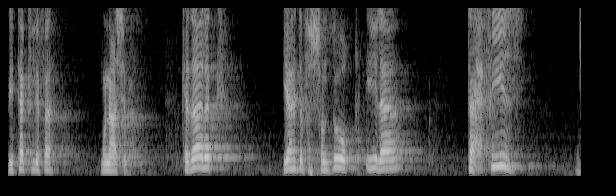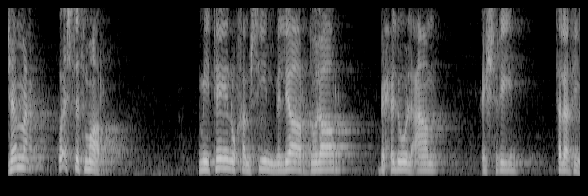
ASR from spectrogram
بتكلفة مناسبة. كذلك يهدف الصندوق إلى تحفيز جمع واستثمار 250 مليار دولار بحلول عام 2030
